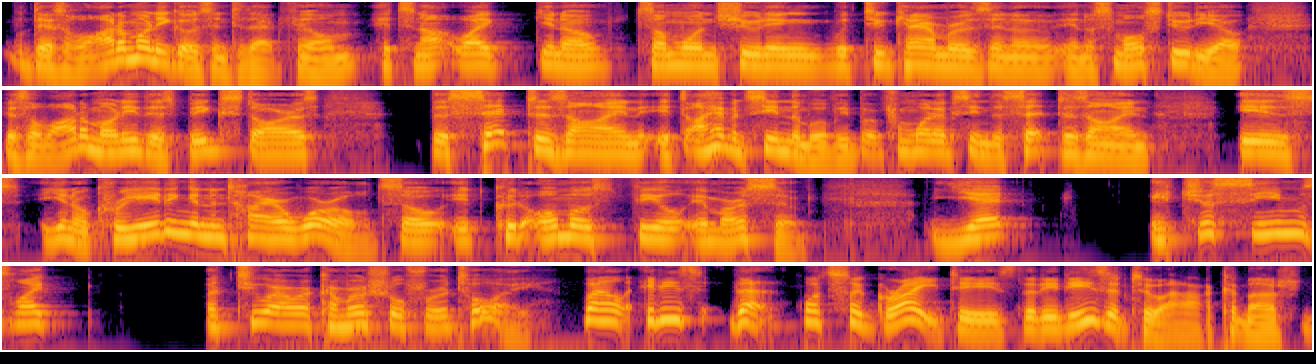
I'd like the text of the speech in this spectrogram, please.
there's a lot of money goes into that film. It's not like, you know, someone shooting with two cameras in a, in a small studio. There's a lot of money. There's big stars. The set design, it's, I haven't seen the movie, but from what I've seen, the set design is, you know, creating an entire world. So it could almost feel immersive. Yet it just seems like a two hour commercial for a toy. Well, it is that what's so great is that it is a two hour commercial,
